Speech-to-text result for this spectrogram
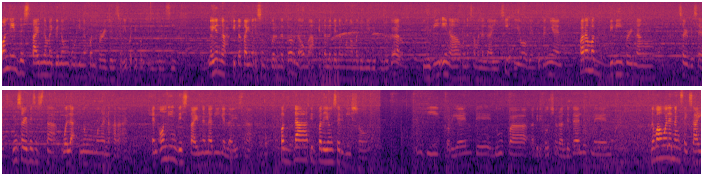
Only in this time na may ganong uri ng convergence ng iba't ibang agency. Ngayon nakakita tayo ng isang gobernador na umaakit talaga ng mga malilibit na lugar. Yung DA nakakapunta sa malalayong city o ganito ganyan para mag-deliver ng services. Yung services na wala nung mga nakaraan. And only in this time na na-realize na pag nahatid pala yung serbisyo, tubig, kuryente, lupa, agricultural development, nawawalan ng saysay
